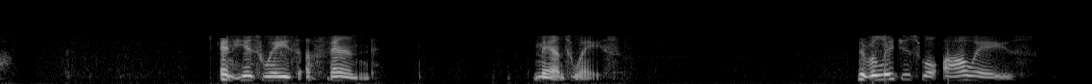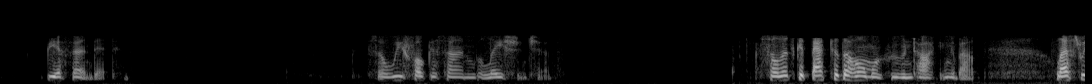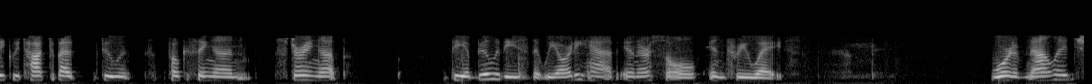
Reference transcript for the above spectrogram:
And his ways offend man's ways. The religious will always be offended. So we focus on relationships. So let's get back to the homework we've been talking about. Last week we talked about doing, focusing on stirring up the abilities that we already have in our soul in three ways. Word of knowledge,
